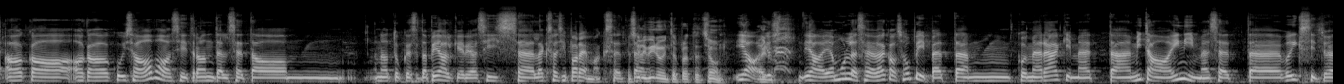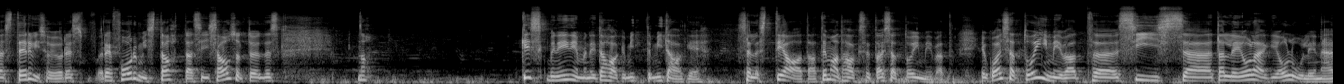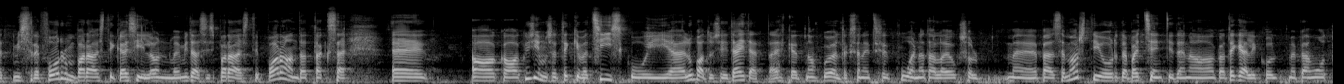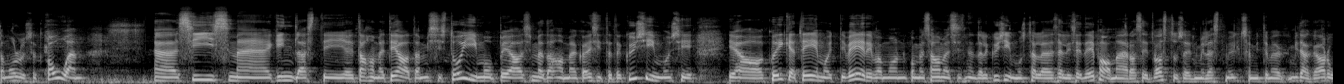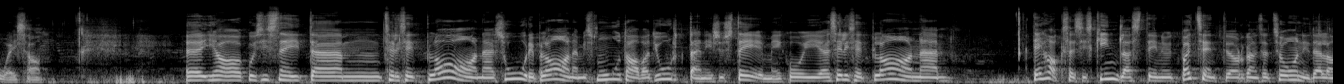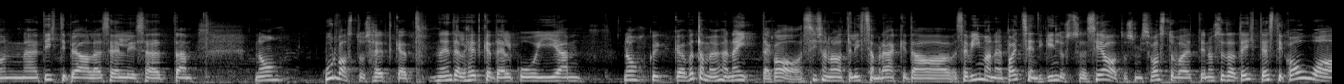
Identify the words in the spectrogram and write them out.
aga, aga kui sa avasid Randel seda mm, natuke seda pealkirja, siis läks asi paremaks, et. see oli minu interpretatsioon. ja just ja, ja mulle see väga sobib, et ähm, kui me räägime, et äh, mida inimesed äh, võiksid ühest tervishoiureformist tahta, siis ausalt öeldes noh keskmine inimene ei tahagi mitte midagi sellest teada, tema tahaks, et asjad toimivad. ja kui asjad toimivad, äh, siis tal ei olegi oluline, et mis reform parajasti käsil on või mida siis parajasti parandatakse aga küsimused tekivad siis, kui äh, lubadusi ei täideta, ehk et noh, kui öeldakse näiteks, et kuue nädala jooksul me pääseme arsti juurde patsientidena, aga tegelikult me peame ootama oluliselt kauem siis me kindlasti tahame teada, mis siis toimub ja siis me tahame ka esitada küsimusi. Ja kõige demotiveerivam on, kui me saame siis nendele küsimustele selliseid ebamääraseid vastuseid, millest me üldse mitte midagi aru ei saa ja kui siis neid ähm, selliseid plaane, suuri plaane, mis muudavad juurteni süsteemi, kui selliseid plaane tehakse, siis kindlasti nüüd patsientide organisatsioonidel on tihtipeale sellised noh, kurvastushetked nendel hetkedel, kui ähm, noh, kõik, võtame ühe näite ka, siis on alati lihtsam rääkida, see viimane patsiendikindlustuse seadus, mis vastu võeti, noh, seda tehti hästi kaua,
